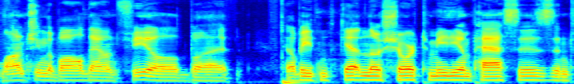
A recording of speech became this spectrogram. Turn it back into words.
launching the ball downfield, but he'll be getting those short to medium passes. And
